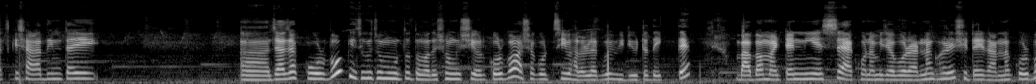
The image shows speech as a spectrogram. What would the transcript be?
আজকে সারাদিনটাই যা যা করব, কিছু কিছু মুহূর্ত তোমাদের সঙ্গে শেয়ার করব। আশা করছি ভালো লাগবে ভিডিওটা দেখতে। বাবা মাটন নিয়ে এসছে, এখন আমি যাব রান্নাঘরে, সেটাই রান্না করব।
